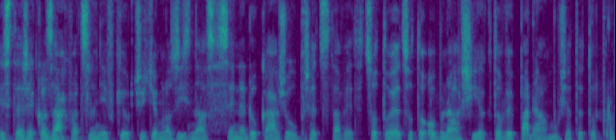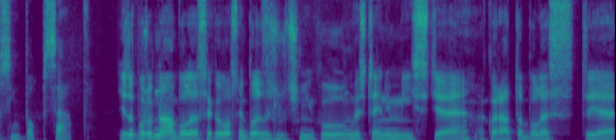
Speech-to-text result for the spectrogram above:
Vy jste řekl záchvat slinivky, určitě mnozí z nás si nedokážou představit, co to je, co to obnáší, jak to vypadá. Můžete to prosím popsat? Je to podobná bolest jako vlastně bolest žlučníku ve stejném místě, akorát ta bolest je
